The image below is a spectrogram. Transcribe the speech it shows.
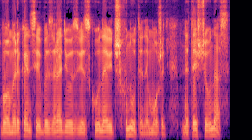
бо американці без радіозв'язку навіть чхнути не можуть, не те, що в нас.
